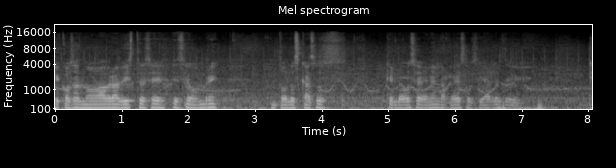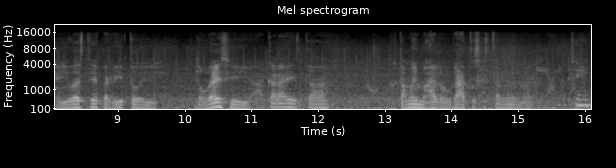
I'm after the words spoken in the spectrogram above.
qué cosas no habrá visto ese, ese hombre en todos los casos que luego se ven en las redes sociales de que ayuda a este perrito y lo ves y ah caray está está muy mal o gatos que están muy mal Sí.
